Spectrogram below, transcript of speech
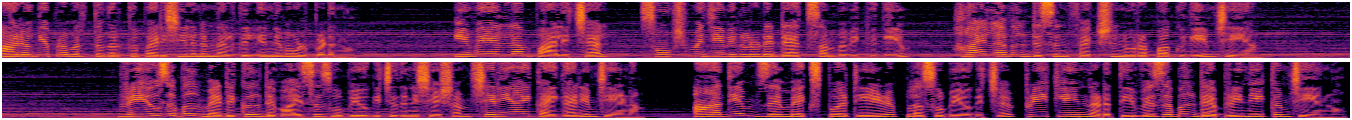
ആരോഗ്യ പ്രവർത്തകർക്ക് പരിശീലനം നൽകൽ എന്നിവ ഉൾപ്പെടുന്നു. ഇവയെല്ലാം പാലിച്ചാൽ സൂക്ഷ്മജീവികളുടെ ഡെത്ത് സംഭവിക്കുകയും ഹൈ ലെവൽ ഡിസ്ഇൻഫെക്ഷൻ ഉറപ്പാക്കുകയും ചെയ്യാം. റീയൂസബിൾ മെഡിക്കൽ ഡിവൈസസ് ഉപയോഗിച്ചതിനു ശേഷം ശരിയായി കൈകാര്യം ചെയ്യണം. ആദ്യം സിം എക്സ്പേർട്ട് ഏഴ് പ്ലസ് ഉപയോഗിച്ച് പ്രീ ക്ലീൻ നടത്തി വിസിബിൾ ഡെബ്രി നീക്കം ചെയ്യുന്നു.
